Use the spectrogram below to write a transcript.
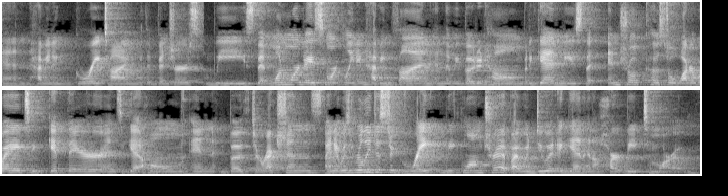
and having a great time with adventures. We spent one more day snorkeling and having fun and then we boated home. But again, we used the Intracoastal Waterway to get there and to get home in both directions. And it was really just a great week long trip. I would do it again in a heartbeat tomorrow.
